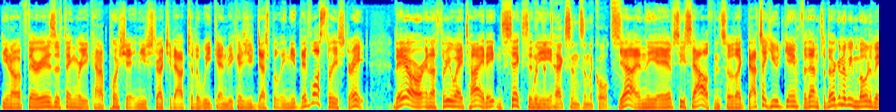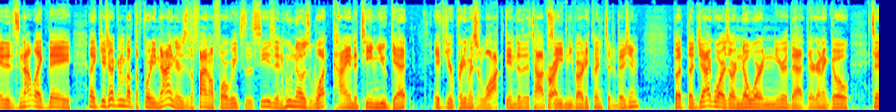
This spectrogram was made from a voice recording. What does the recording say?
you know, if there is a thing where you kind of push it and you stretch it out to the weekend because you desperately need, they've lost three straight. They are in a three-way tie at eight and six in with the, the Texans and the Colts. yeah, in the AFC South. And so, like, that's a huge game for them. So they're going to be motivated. It's not like they, like, you're talking about the 49ers, the final four weeks of the season. Who knows what kind of team you get if you're pretty much locked into the top Correct. seed and you've already clinched the division. But the Jaguars are nowhere near that. They're going to go, it's a,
